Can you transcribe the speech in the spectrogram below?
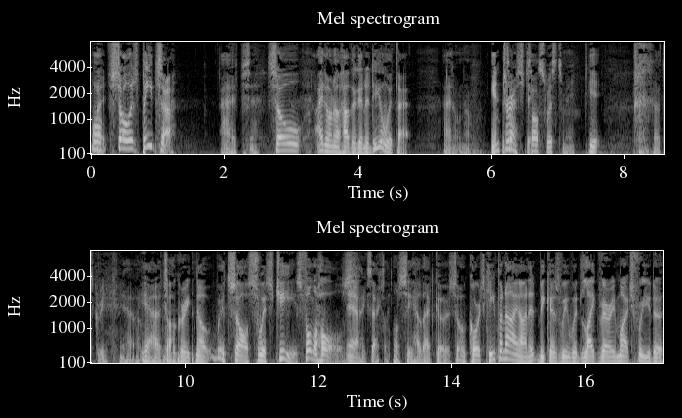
Well, Right. so is pizza. I, So I don't know how they're going to deal with that. I don't know. Interesting. It's all, it's all Swiss to me. Yeah, That's Greek. Yeah. Yeah, it's all Greek. No, it's all Swiss cheese, full of holes. Yeah, exactly. We'll see how that goes. So, of course, keep an eye on it because we would like very much for you to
